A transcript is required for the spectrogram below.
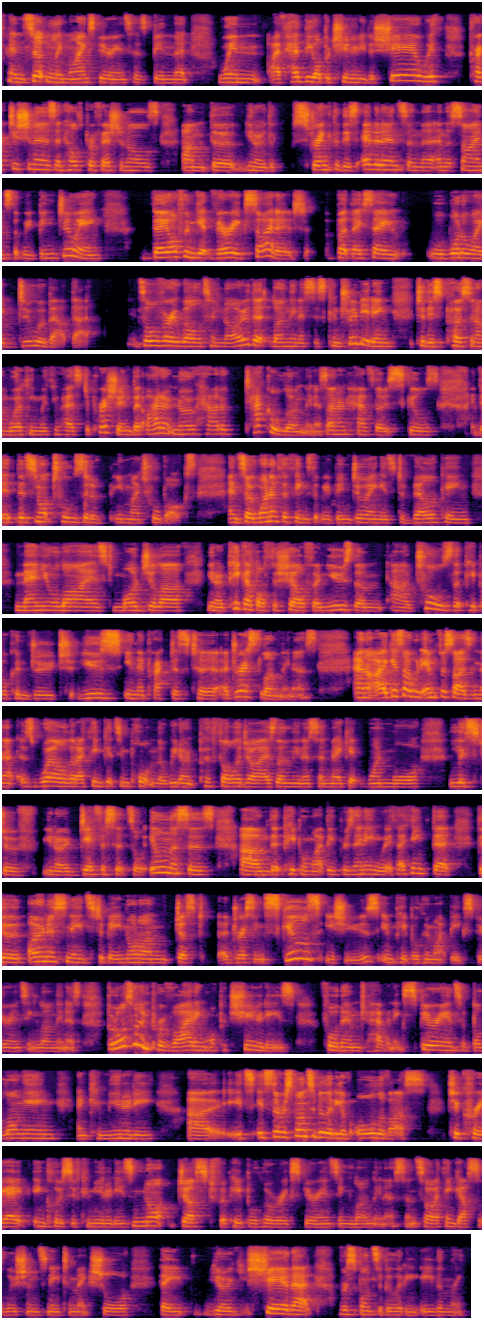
and certainly my experience has been that when i've had the opportunity to share with practitioners and health professionals um, the you know the strength of this evidence and the and the science that we've been doing they often get very excited but they say well what do i do about that it's all very well to know that loneliness is contributing to this person I'm working with who has depression, but I don't know how to tackle loneliness. I don't have those skills. That's not tools that are in my toolbox. And so one of the things that we've been doing is developing manualized, modular, you know, pick up off the shelf and use them uh, tools that people can do to use in their practice to address loneliness. And I guess I would emphasize in that as well that I think it's important that we don't pathologize loneliness and make it one more list of, you know, deficits or illnesses um, that people might be presenting with. I think that the onus needs to be not on just addressing skills issues in people who might be experiencing loneliness, but also in providing opportunities for them to have an experience of belonging and community. Uh, it's, it's the responsibility of all of us to create inclusive communities, not just for people who are experiencing loneliness. And so I think our solutions need to make sure they, you know, share that responsibility evenly.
